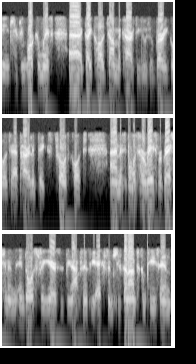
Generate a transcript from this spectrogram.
she's been working with uh, a guy called John McCarthy, who's a very good uh, Paralympics throws coach. And I suppose her race progression in, in those three years has been absolutely excellent. She's gone on to compete in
